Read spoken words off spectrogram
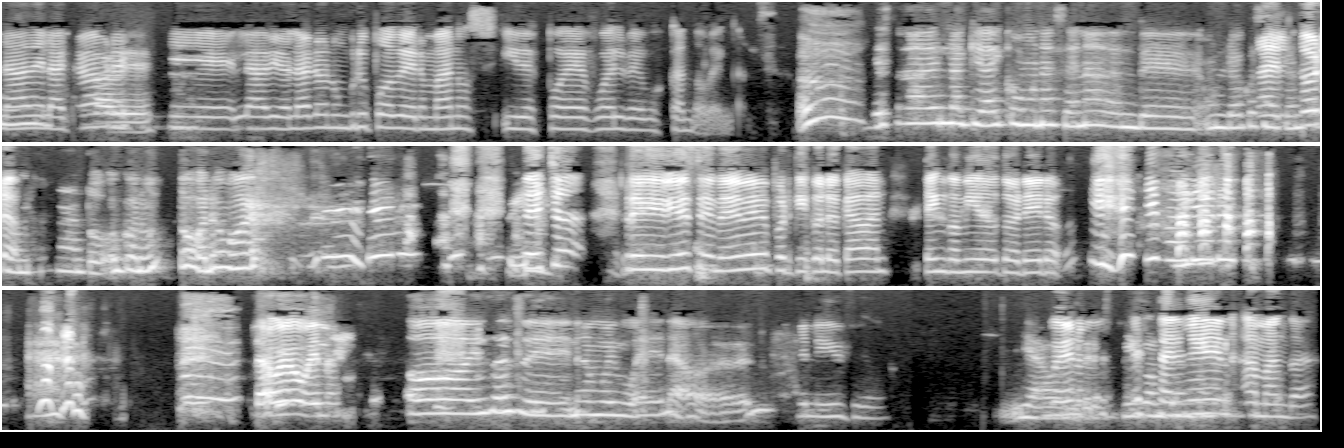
La de la cabra de- que la violaron un grupo de hermanos y después vuelve buscando venganza. ¡Ah! Esa es la que hay como una escena donde un loco se Ah, el encuentra toro. con, con un toro. Sí. De hecho, revivió ese meme porque colocaban Tengo miedo torero. La wea buena. Oh, esa escena muy buena, buenísimo. Ya, Bueno, sí, con está bien, Amanda.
